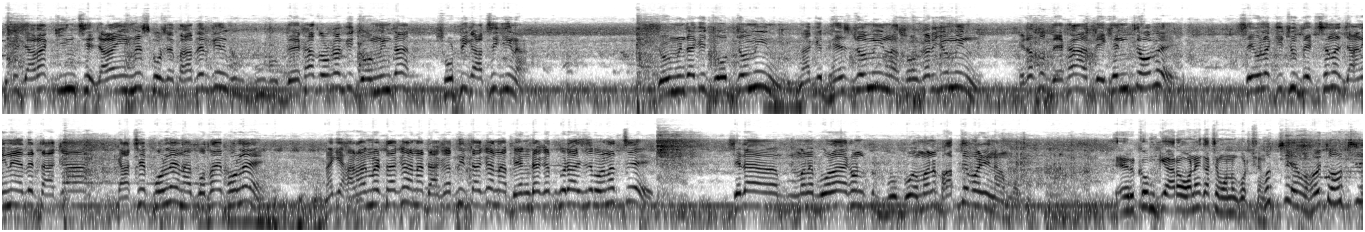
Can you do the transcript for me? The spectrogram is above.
কিন্তু যারা কিনছে যারা ইনভেস্ট করছে তাদেরকে দেখা দরকার কি জমিনটা সঠিক আছে কি না জমিটা কি জোর জমিন নাকি ভেস জমিন না সরকারি জমিন? এটা তো দেখা দেখে নিতে হবে। সেগুলো কিছু দেখছে না জানি না এদের টাকা গাছে ফলে না কোথায় ফলে। নাকি হারামের টাকা না ডাকাতির টাকা না ব্যাংক ডাকাত করে আসছে বানাচ্ছে? সেটা মানে বলা এখন মানে ভাবতে পারি না আমরা। এরকম কি আরও অনেক আছে মনে করছেন? হচ্ছে হয়তো হচ্ছে।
